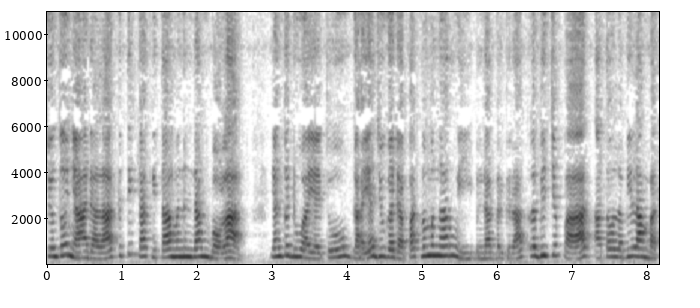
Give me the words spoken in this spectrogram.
Contohnya adalah ketika kita menendang bola. Yang kedua yaitu gaya juga dapat memengaruhi benda bergerak lebih cepat atau lebih lambat.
